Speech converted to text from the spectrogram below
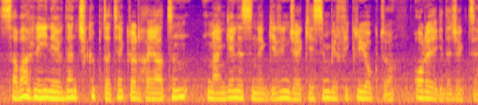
Sabahleyin evden çıkıp da tekrar hayatın mengenesine girince kesin bir fikri yoktu. Oraya gidecekti.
